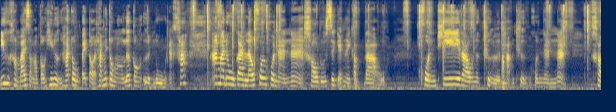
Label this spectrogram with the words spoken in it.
นี่คือคำใบ้สำหรับกองที่หนึ่งถ้าตรงไปต่อถ้าไม่ตรงลองเลือกกองอื่นดูนะคะอามาดูกันแล้วคนคนนั้นน่ะเขารู้สึกยังไงกับเรา คนที่เรานึกถึงหรือถามถึงคนนั้นน่ะเขา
